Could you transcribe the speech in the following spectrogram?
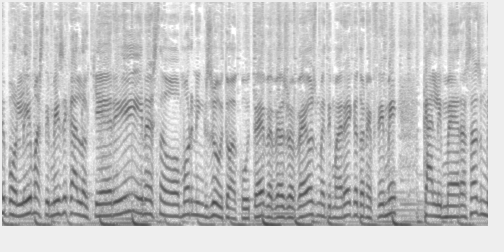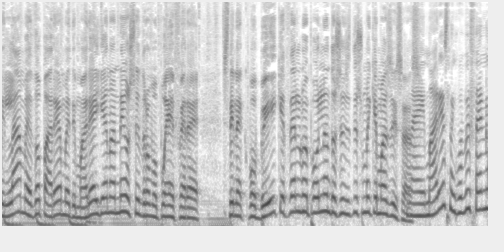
Αρέσει πολύ, μας θυμίζει καλοκαίρι. Είναι στο Morning Zoo, το ακούτε. Βεβαίως, βεβαίως, με τη Μαρία και τον Ευθύμη. Καλημέρα σας. Μιλάμε εδώ παρέα με τη Μαρία για ένα νέο σύνδρομο που έφερε στην εκπομπή και θέλουμε πολύ να το συζητήσουμε και μαζί σας. Ναι, η Μαρία στην εκπομπή φέρνει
